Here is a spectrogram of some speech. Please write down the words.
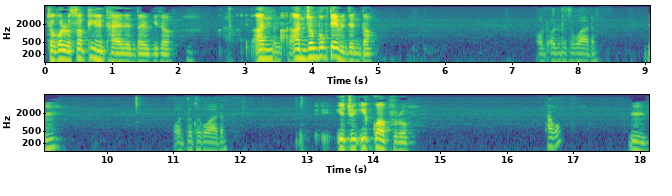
저걸로 서핑을 타야 된다 여기서. 안 그러니까. 안전복 되면 된다. 어디, 어디로 들고 가야 됨? 응? 어디로 들고 가야 됨? 이쪽 입구 앞으로. 타고? 응.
